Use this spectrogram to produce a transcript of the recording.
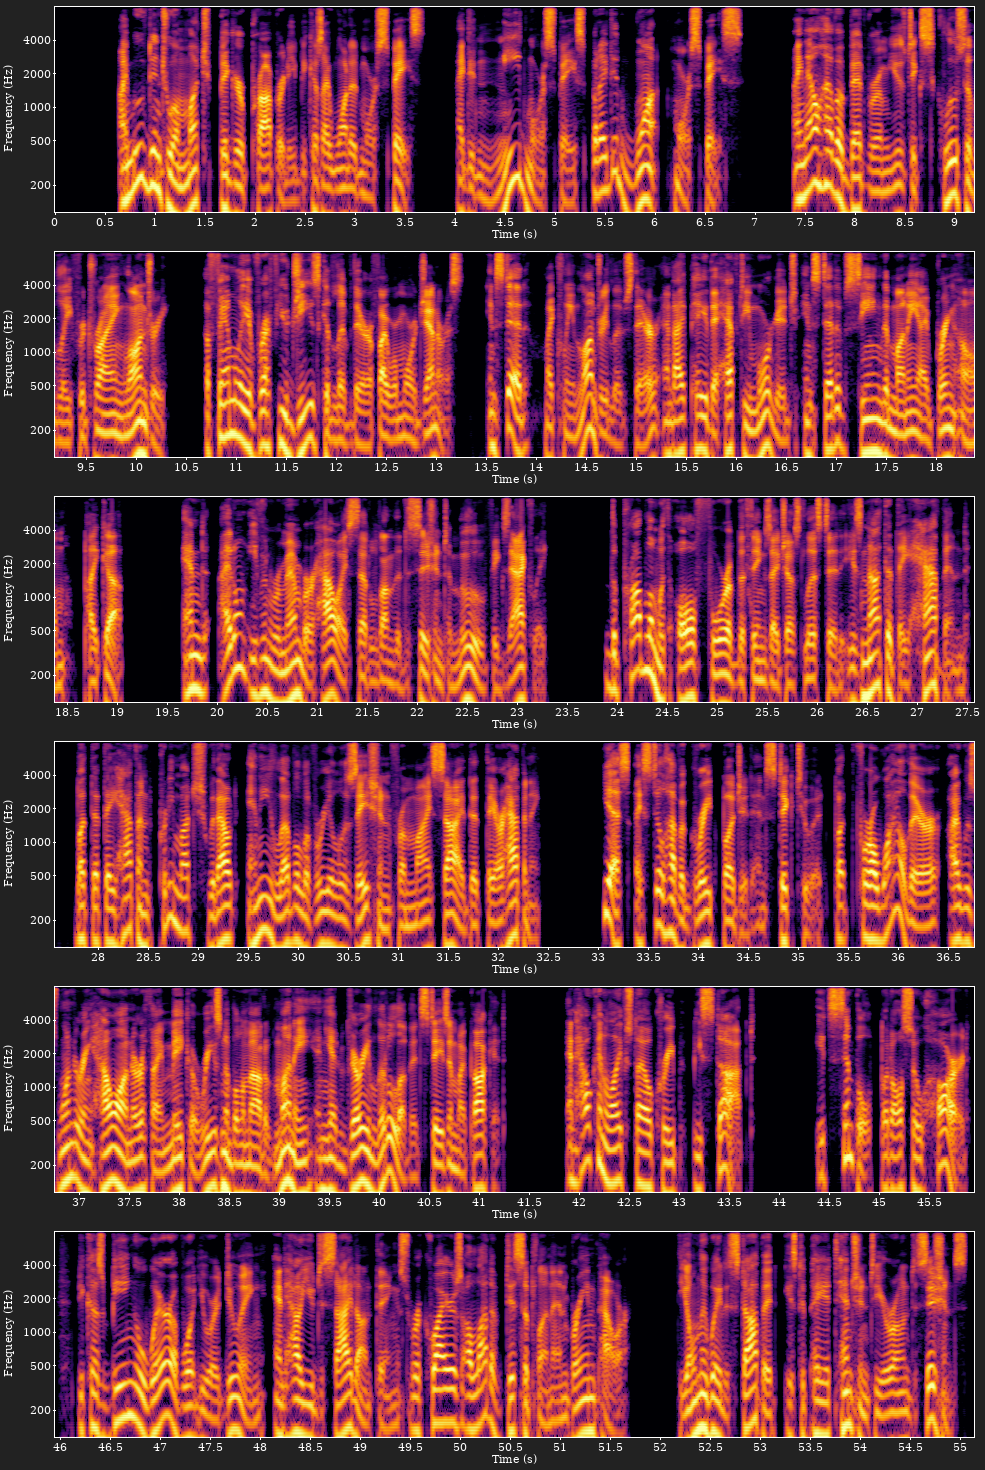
I moved into a much bigger property because I wanted more space. I didn't need more space, but I did want more space. I now have a bedroom used exclusively for drying laundry. A family of refugees could live there if I were more generous. Instead, my clean laundry lives there, and I pay the hefty mortgage instead of seeing the money I bring home pike up. And I don't even remember how I settled on the decision to move exactly. The problem with all four of the things I just listed is not that they happened, but that they happened pretty much without any level of realization from my side that they are happening. Yes, I still have a great budget and stick to it, but for a while there, I was wondering how on earth I make a reasonable amount of money and yet very little of it stays in my pocket. And how can lifestyle creep be stopped? It's simple, but also hard, because being aware of what you are doing and how you decide on things requires a lot of discipline and brain power. The only way to stop it is to pay attention to your own decisions.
